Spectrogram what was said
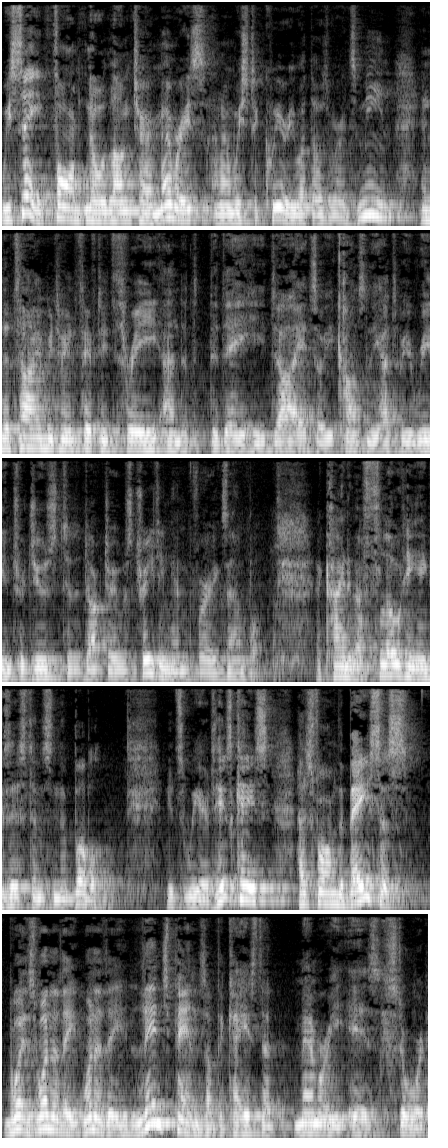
we say, formed no long term memories, and I wish to query what those words mean, in the time between 53 and the, the day he died. So he constantly had to be reintroduced to the doctor who was treating him, for example. A kind of a floating existence in a bubble. It's weird. His case has formed the basis was one of the one of the linchpins of the case that memory is stored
